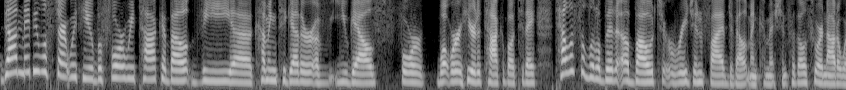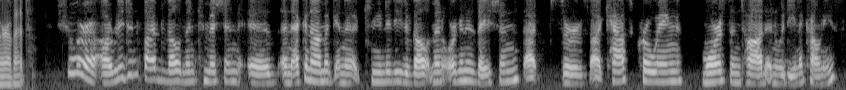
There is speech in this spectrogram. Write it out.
Dawn, maybe we'll start with you before we talk about the uh, coming together of you gals for what we're here to talk about today. Tell us a little bit about Region 5 Development Commission for those who are not aware of it. Sure. Uh, Region 5 Development Commission is an economic and a community development organization that serves uh, Cass, Crow Wing, Morrison, Todd, and Wadena counties.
